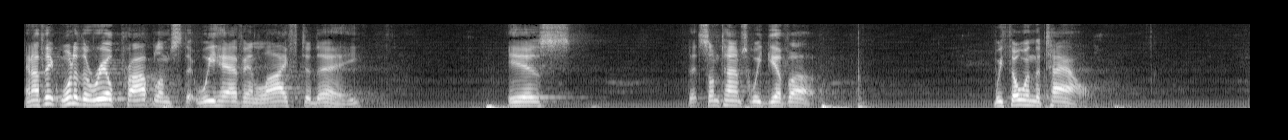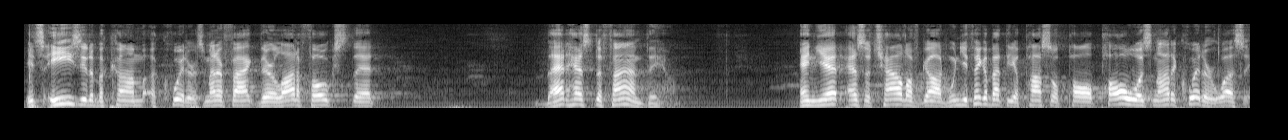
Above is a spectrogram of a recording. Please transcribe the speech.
And I think one of the real problems that we have in life today is that sometimes we give up. We throw in the towel. It's easy to become a quitter. As a matter of fact, there are a lot of folks that that has defined them. And yet, as a child of God, when you think about the Apostle Paul, Paul was not a quitter, was he?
